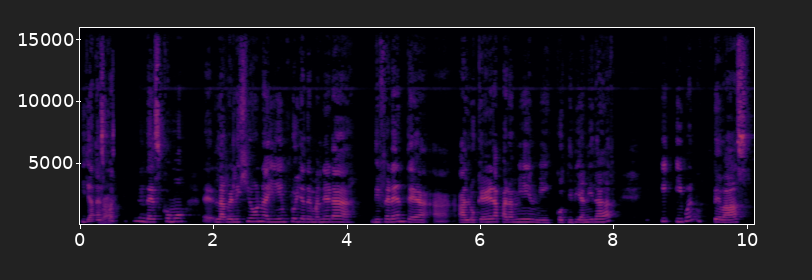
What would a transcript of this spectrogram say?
Y ya después entiendes cómo eh, la religión ahí influye de manera diferente a, lo que era para mí en mi cotidianidad. Y, y, bueno, te vas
